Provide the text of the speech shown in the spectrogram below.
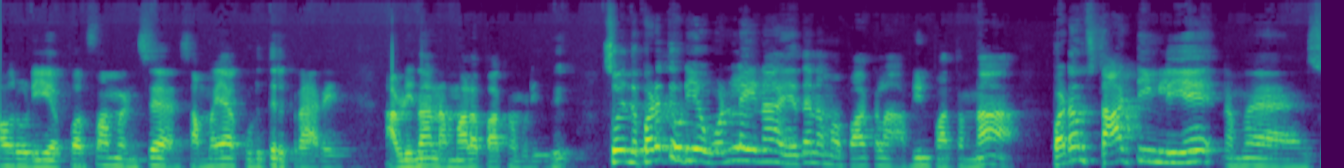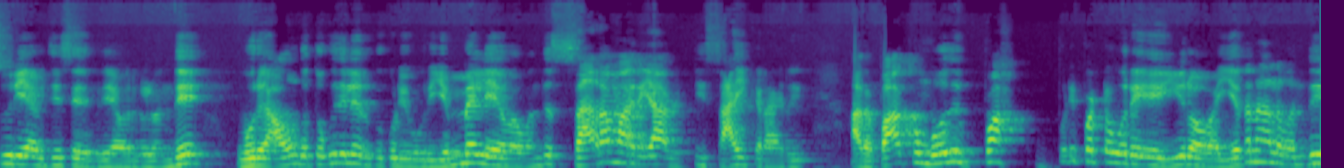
அவருடைய பர்ஃபார்மன்ஸை செம்மையாக கொடுத்துருக்கிறாரு அப்படின்னு தான் பார்க்க முடியுது. ஸோ இந்த படத்துடைய ஒன்லைனாக எதை நம்ம பார்க்கலாம் அப்படின்னு பார்த்தோம்னா படம் ஸ்டார்டிங்லேயே நம்ம சூர்யா விஜய் சேதுபதி அவர்கள் வந்து ஒரு அவங்க தொகுதியில் இருக்கக்கூடிய ஒரு எம்எல்ஏவை வந்து சரமாரியாக வெட்டி சாய்க்கிறாரு. அதை பார்க்கும்போது பா இப்படிப்பட்ட ஒரு ஹீரோவா எதனால வந்து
